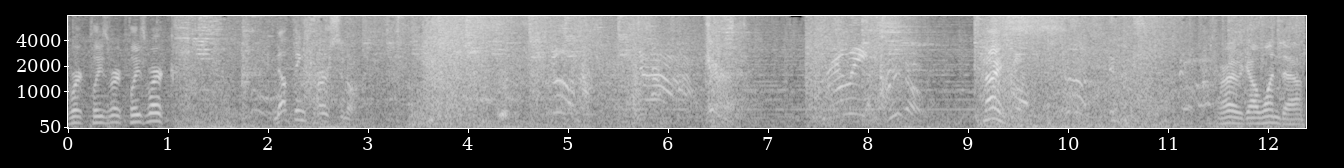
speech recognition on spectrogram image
Please work, please work, please work. Nothing personal. Nice. All right, we got one down.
